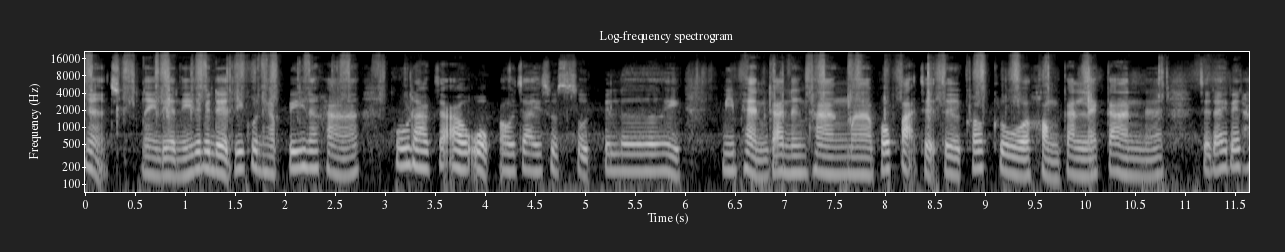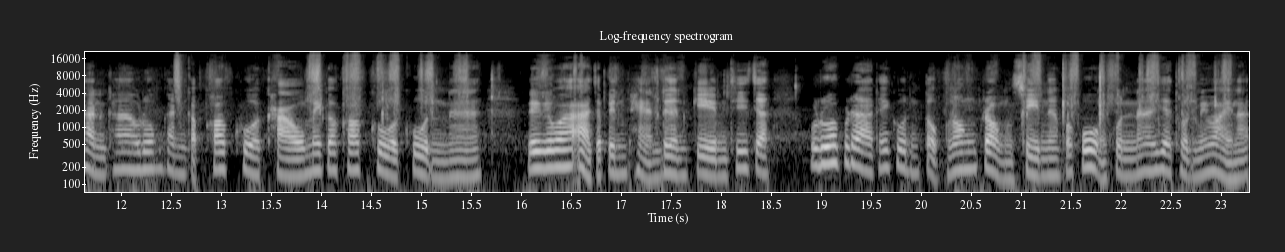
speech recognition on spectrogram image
เนี่ยในเดือนนี้จะเป็นเดือนที่คุณแฮปปี้นะคะ คู่รักจะเอาอกเอาใจสุดๆไปเลย มีแผนการเดินทางมาพบปะเจอเจอครอบครัวของกันและกันนะ จะได้ไปทานข้าวร่วมกันกับครอบครัวเขาไม่ก็ครอบครัวคุณนะเรียกได้ว่าอาจจะเป็นแผนเดินเกมที่จะรวบราดให้คุณตกล่องปล่องชินนะเพราะคู่ของคุณน่าจะทนไม่ไหวละ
